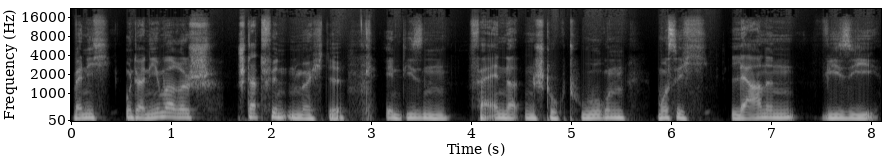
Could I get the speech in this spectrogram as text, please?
Wenn ich unternehmerisch stattfinden möchte in diesen veränderten Strukturen, muss ich lernen, wie sie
